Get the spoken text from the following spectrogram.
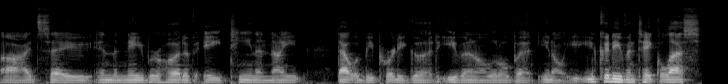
uh, I'd say in the neighborhood of 18 a night that would be pretty good, even a little bit. You know, you could even take less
